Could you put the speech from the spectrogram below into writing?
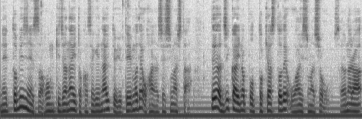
ー、ネットビジネスは本気じゃないと稼げないというテーマでお話ししました。では次回のポッドキャストでお会いしましょう。さようなら。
